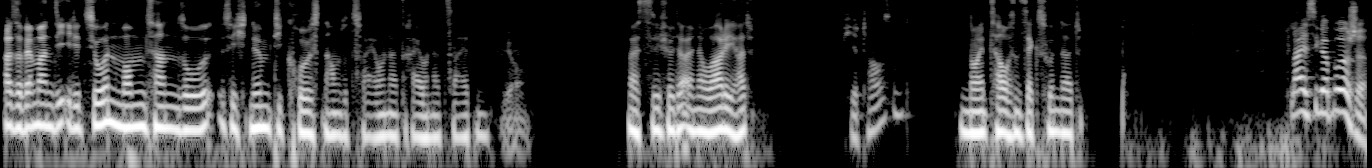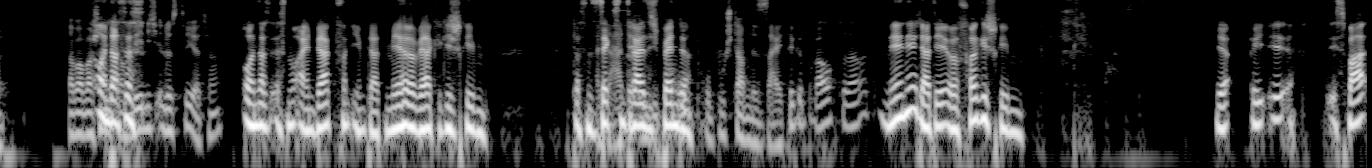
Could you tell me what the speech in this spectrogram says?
Also wenn man die Editionen momentan so sich nimmt, die größten haben so 200, 300 Seiten. Ja. Weißt du, wie viel der Al-Nawari hat? 4000? 9600. Fleißiger Bursche. Aber wahrscheinlich ist- wenig illustriert. Ja? Und das ist nur ein Werk von ihm. Der hat mehrere Werke geschrieben. Das sind der 36 irgendwie Bände. Pro, pro Buchstaben eine Seite gebraucht, oder was? Nee, nee, der hat die äh, voll geschrieben. Oh, das ist nicht. Ja, äh, äh, es war,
